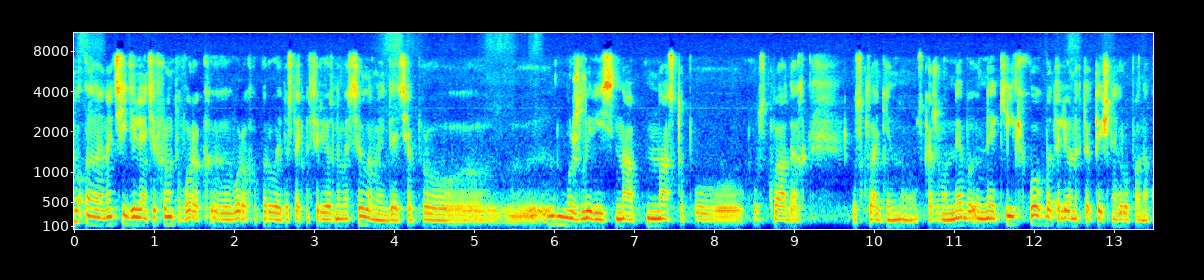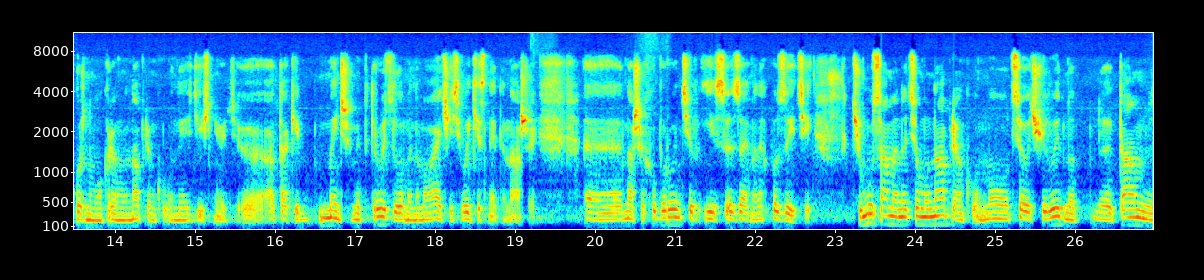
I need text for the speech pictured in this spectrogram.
Ну, е, на цій ділянці фронту ворог, е, ворог оперує достатньо серйозними силами. Йдеться про е, можливість наступу у складах. У складі, ну скажімо, не, не кількох батальйонних тактичних груп, а на кожному окремому напрямку вони здійснюють е, атаки меншими підрозділами, намагаючись витіснити наші, е, наших оборонців із займаних позицій. Чому саме на цьому напрямку? Ну це очевидно. Е, Там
